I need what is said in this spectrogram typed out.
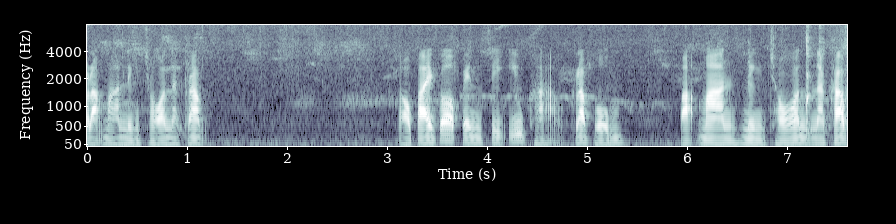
ประมาณ 1 ช้อนนะครับ ต่อไปก็เป็นซีอิ๊วขาวครับผมประมาณ 1 ช้อนนะครับ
